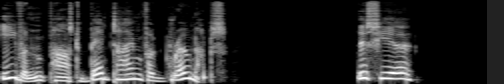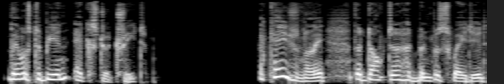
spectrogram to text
even past bedtime for grown-ups. This year, there was to be an extra treat. Occasionally, the doctor had been persuaded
